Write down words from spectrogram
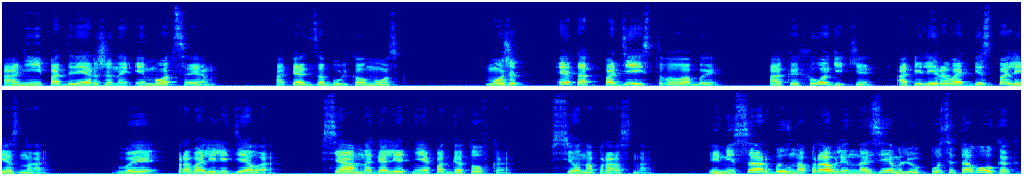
Они подвержены эмоциям, опять забулькал мозг. Может, это подействовало бы, а к их логике апеллировать бесполезно. Вы провалили дело. Вся многолетняя подготовка – все напрасно. Эмиссар был направлен на Землю после того, как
